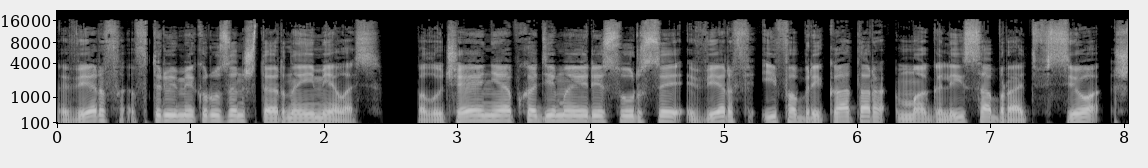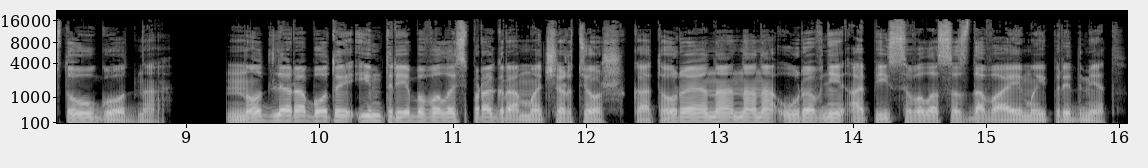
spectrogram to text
Верфь в трюме Крузенштерна имелась. Получая необходимые ресурсы, верфь и фабрикатор могли собрать все, что угодно. Но для работы им требовалась программа-чертеж, которая на наноуровне описывала создаваемый предмет.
